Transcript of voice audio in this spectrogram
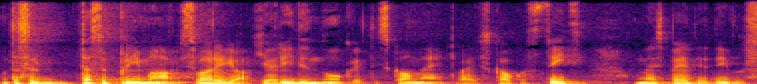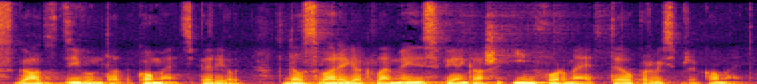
Un tas ir, tas ir primāri svarīgāk. Ja rītdien nokritīs komēta vai kaut kas cits, un mēs pēdējos divus gadus dzīvojam tādā komētas periodā, tad daudz svarīgāk, lai mēdīs vienkārši informētu tevi par visiem šiem komētiem.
